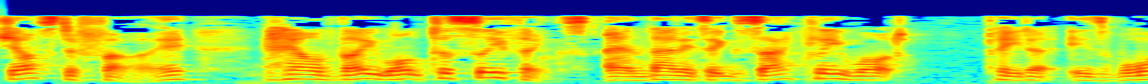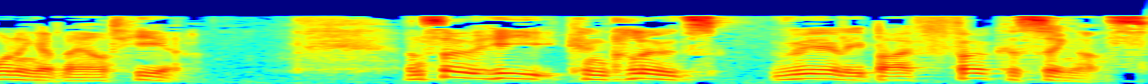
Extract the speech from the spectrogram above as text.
justify how they want to see things. And that is exactly what Peter is warning about here. And so he concludes really by focusing us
